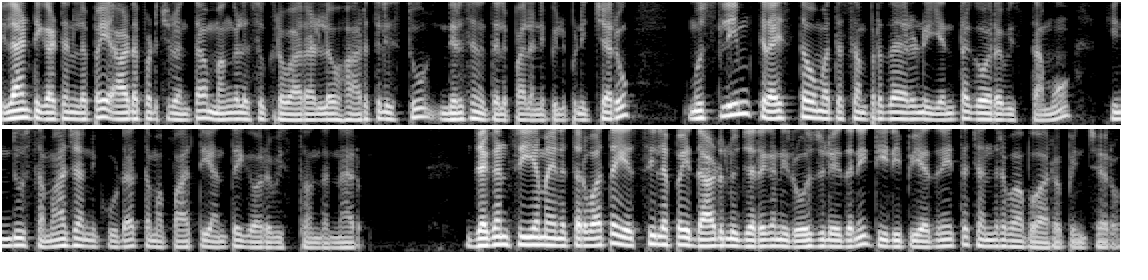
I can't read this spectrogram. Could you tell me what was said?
ఇలాంటి ఘటనలపై ఆడపడుచులంతా మంగళ శుక్రవారాల్లో హారతులిస్తూ నిరసన తెలపాలని పిలుపునిచ్చారు. ముస్లిం క్రైస్తవ మత సంప్రదాయాలను ఎంత గౌరవిస్తామో హిందూ సమాజాన్ని కూడా తమ పార్టీ అంతే గౌరవిస్తోందన్నారు. జగన్ సీఎం అయిన తర్వాత ఎస్సీలపై దాడులు జరగని రోజు లేదని టీడీపీ అధినేత చంద్రబాబు ఆరోపించారు.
